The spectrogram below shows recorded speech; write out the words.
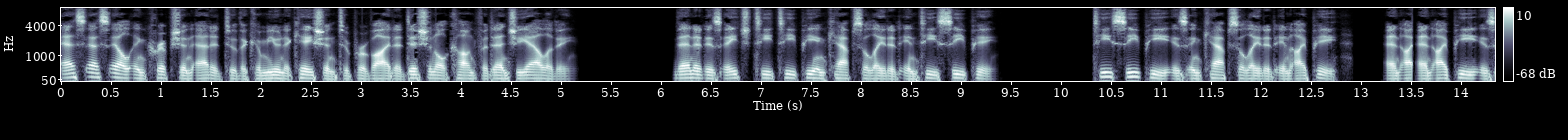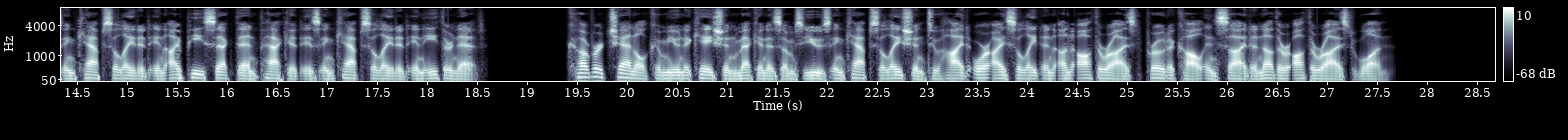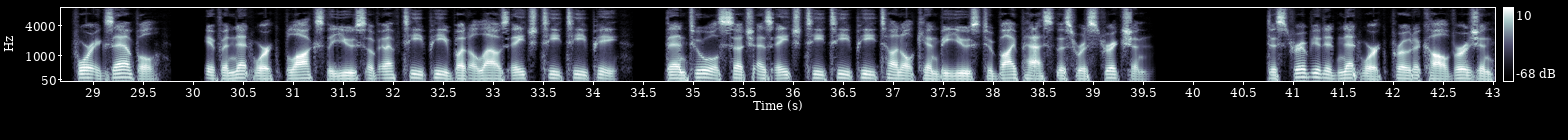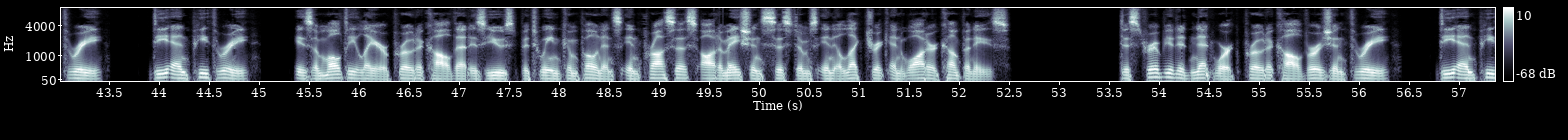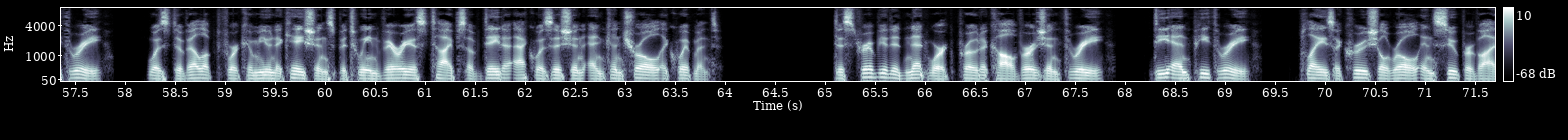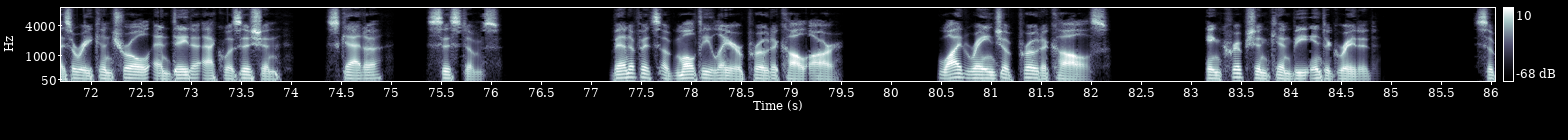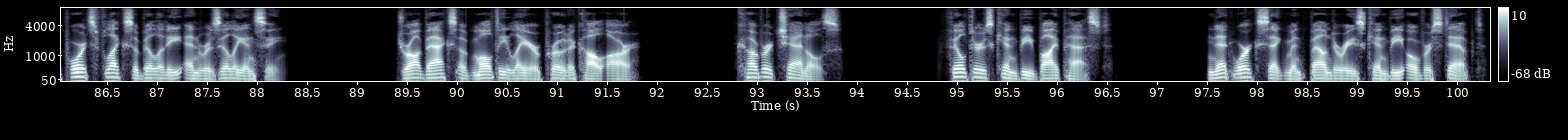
SSL encryption added to the communication to provide additional confidentiality. Then it is HTTP encapsulated in TCP. TCP is encapsulated in IP, and, IP is encapsulated in IPsec then packet is encapsulated in Ethernet. Covert channel communication mechanisms use encapsulation to hide or isolate an unauthorized protocol inside another authorized one. For example, if a network blocks the use of FTP but allows HTTP, then tools such as HTTP tunnel can be used to bypass this restriction. Distributed Network Protocol version 3, DNP3, is a multi-layer protocol that is used between components in process automation systems in electric and water companies. Distributed Network Protocol version 3, DNP3, was developed for communications between various types of data acquisition and control equipment. Distributed Network Protocol version 3, DNP3, plays a crucial role in supervisory control and data acquisition, SCADA, systems. Benefits of multi-layer protocol are Wide range of protocols. Encryption can be integrated. Supports flexibility and resiliency. Drawbacks of multi-layer protocol are Covert channels. Filters can be bypassed. Network segment boundaries can be overstepped.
